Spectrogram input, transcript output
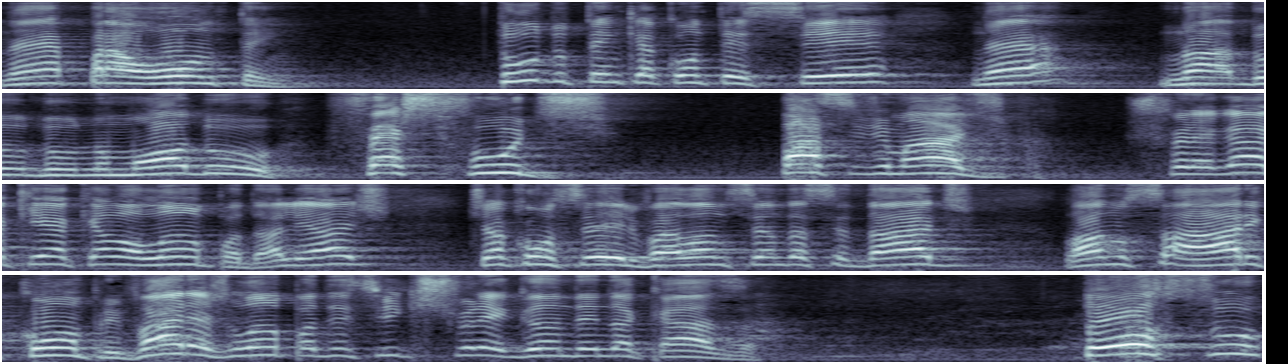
né, para ontem. Tudo tem que acontecer né, na, do, do, no modo fast food passe de mágica, esfregar aqui aquela lâmpada. Aliás, te aconselho, vai lá no centro da cidade, lá no Saara e compre várias lâmpadas e fique esfregando dentro da casa. Torço,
